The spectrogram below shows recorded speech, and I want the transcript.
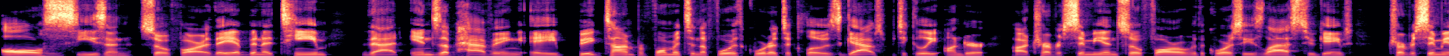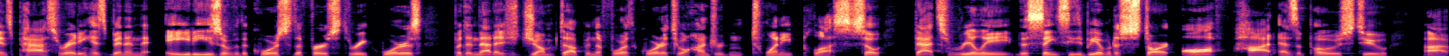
all mm-hmm. season so far. They have been a team that ends up having a big time performance in the fourth quarter to close gaps, particularly under uh, Trevor Siemian so far over the course of these last two games. Trevor Siemian's pass rating has been in the 80s over the course of the first three quarters, but then that has jumped up in the fourth quarter to 120 plus. So that's really the Saints need to be able to start off hot as opposed to uh,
